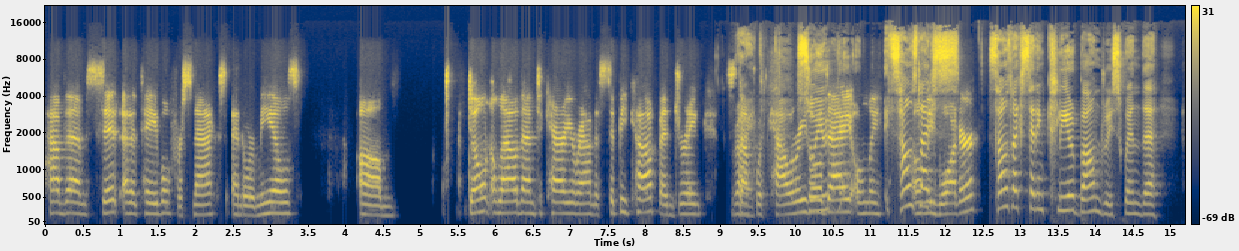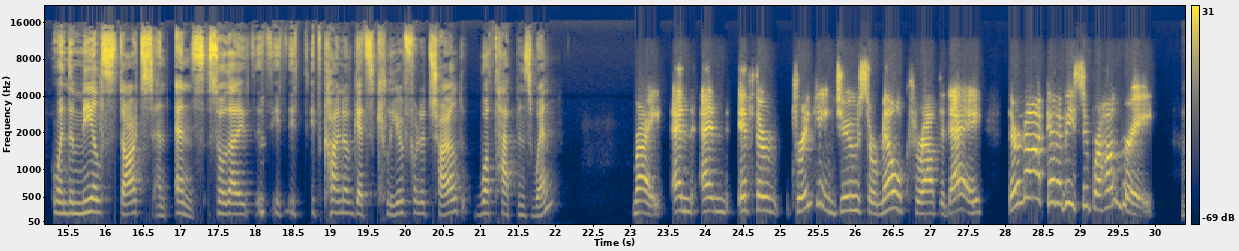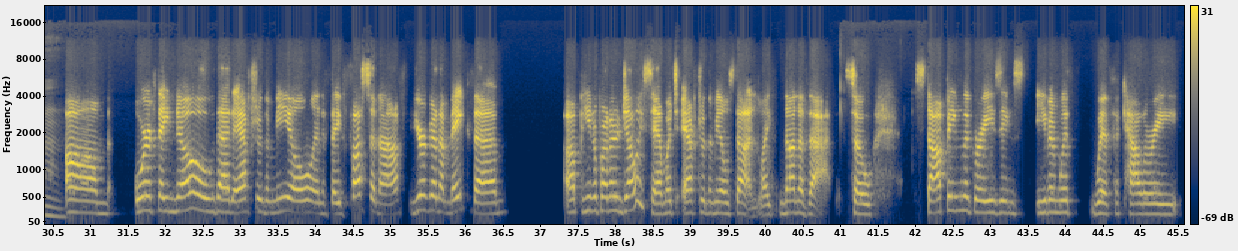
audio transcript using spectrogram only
have them sit at a table for snacks and or meals. Um, don't allow them to carry around a sippy cup and drink stuff right. with calories so all day. Only it sounds only like water. Sounds like setting clear boundaries when the when the meal starts and ends so that it, it, it, it kind of gets clear for the child what happens when right and and if they're drinking juice or milk throughout the day they're not going to be super hungry mm. um or if they know that after the meal and if they fuss enough, you're going to make them a peanut butter and jelly sandwich after the meal's done. Like none of that. So stopping the grazings, even with with a calorie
